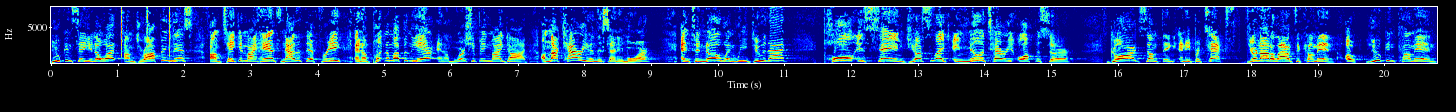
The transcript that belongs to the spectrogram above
you can say, you know what? I'm dropping this. I'm taking my hands now that they're free and I'm putting them up in the air and I'm worshiping my God. I'm not carrying this anymore. And to know when we do that, Paul is saying just like a military officer guards something and he protects you're not allowed to come in. Oh, you can come in.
